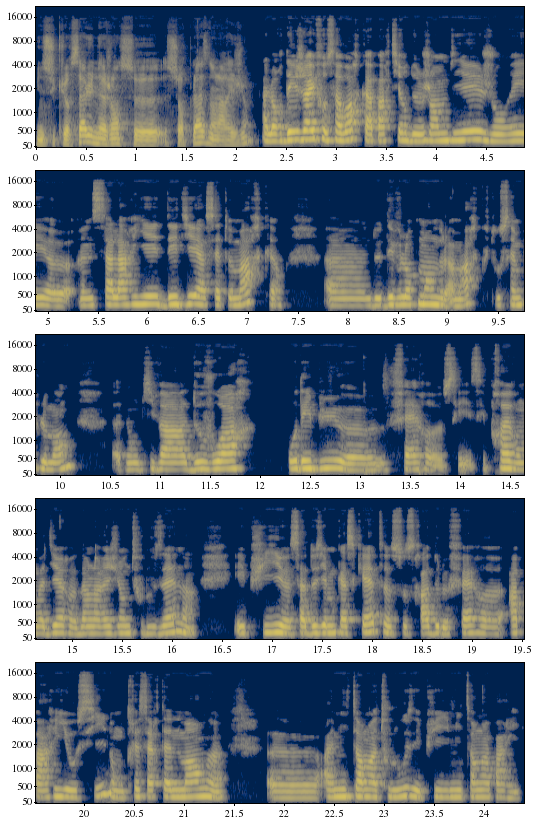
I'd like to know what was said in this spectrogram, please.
une succursale, une agence euh, sur place dans la région? Alors déjà, il faut savoir qu'à partir de janvier, j'aurai un salarié dédié à cette marque, de développement de la marque tout simplement. donc il va devoir au début faire ses, preuves, on va dire, dans la région toulousaine. Et puis sa deuxième casquette, ce sera de le faire à Paris aussi, donc très certainement à mi-temps à Toulouse et puis mi-temps à Paris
